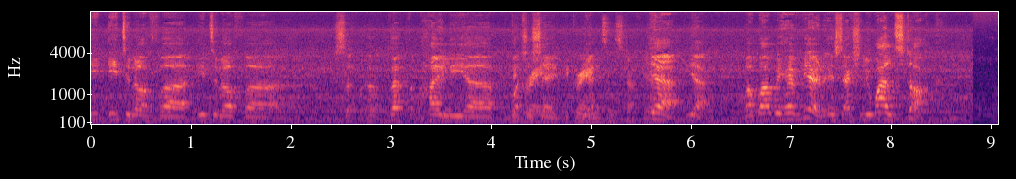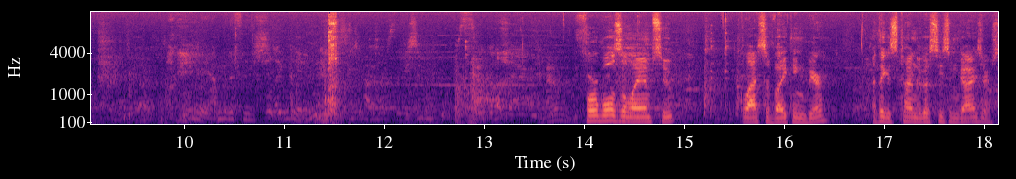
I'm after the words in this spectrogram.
eat, eaten off uh, eaten off uh, s- uh, highly uh, what you say the grains yeah. and stuff, yeah. yeah, yeah. But what we have here is actually wild stock. Four bowls of lamb soup, glass of Viking beer. I think it's time to go see some geysers.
